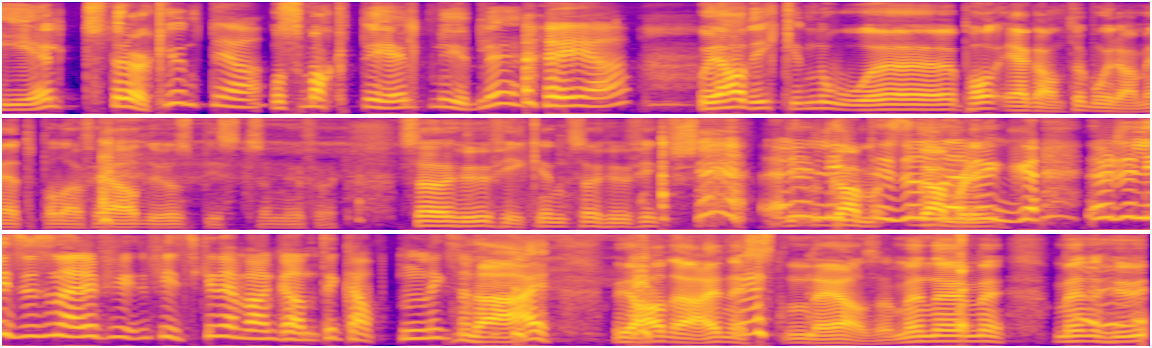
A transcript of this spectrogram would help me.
helt strøkent. Ja. Og smakte helt nydelig. ja. Og jeg hadde ikke noe på Jeg ga den til mora mi etterpå, da, for jeg hadde jo spist så mye før. Så hun fikk en så hun fikk gamle, sånn det hørtes litt ut som den fisken jeg bare ga den til katten, liksom. Nei. Ja, det er nesten det, altså. Men, eh, men, men hun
